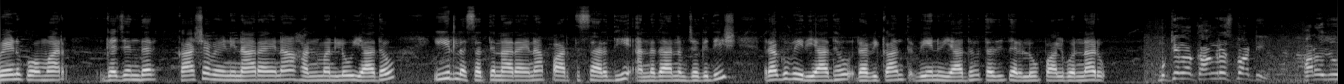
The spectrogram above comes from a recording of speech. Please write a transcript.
వేణుకుమార్ గజేందర్ కాశవేణి నారాయణ హనుమన్లు యాదవ్ ఈర్ల సత్యనారాయణ పార్థసారథి అన్నదానం జగదీష్ రఘువీర్ యాదవ్ రవికాంత్ వేణు యాదవ్ తదితరులు పాల్గొన్నారు. ముఖ్యంగా కాంగ్రెస్ పార్టీ ఆ రోజు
